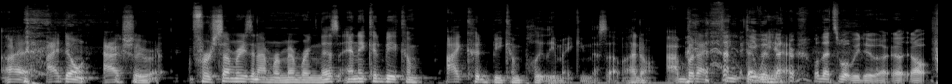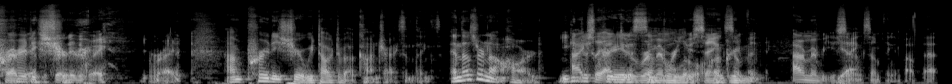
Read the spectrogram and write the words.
I I don't actually. For some reason, I'm remembering this, and it could be a. Com- I could be completely making this up. I don't, I- but I think that we have. Well, that's what we do. Uh, uh, Pretty sure. anyway. Right, I'm pretty sure we talked about contracts and things, and those are not hard. You can Actually, just I create do a simple remember you saying agreement. something. I remember you Yeah. saying something about that.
